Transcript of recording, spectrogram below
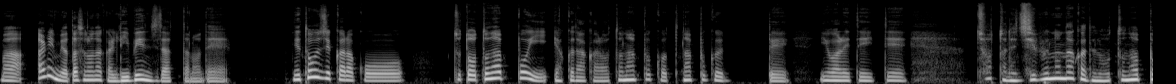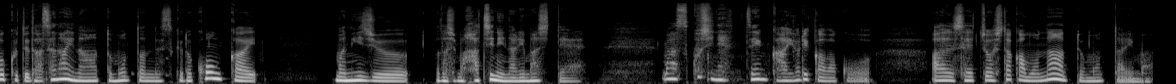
まあある意味私の中リベンジだったので、で当時からこう、ちょっと大人っぽい役だから大人っぽく大人っぽくって言われていて、ちょっとね自分の中での大人っぽくって出せないなと思ったんですけど、今回、まあ20、私も8になりまして、まあ少しね、前回よりかはこう、ああ成長したかもなって思ったりも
